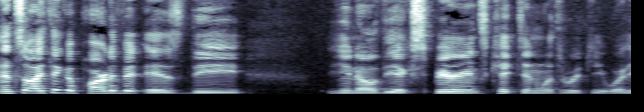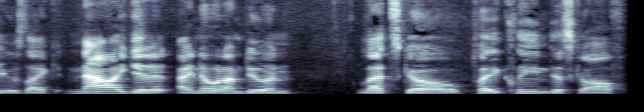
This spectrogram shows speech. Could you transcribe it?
And so I think a part of it is the, you know, the experience kicked in with Ricky, where he was like, "Now I get it. I know what I'm doing. Let's go play clean disc golf."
